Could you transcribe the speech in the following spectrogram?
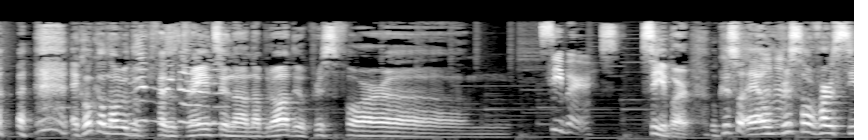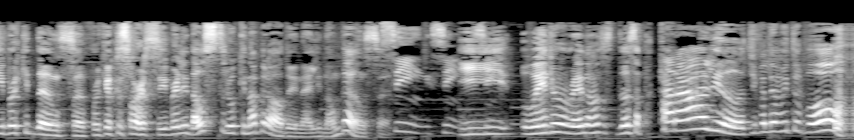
É, um... é qual que é o nome do é que faz o Trent na, na Broadway? O Christopher. Uh... Sieber. Sieber. O Christopher, é uh -huh. o Christopher Sieber que dança, porque o Christopher Sieber ele dá os truques na Broadway, né? Ele não dança. Sim, sim. E sim. o Andrew Reynolds dança pra caralho! Tipo, ele é muito bom!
